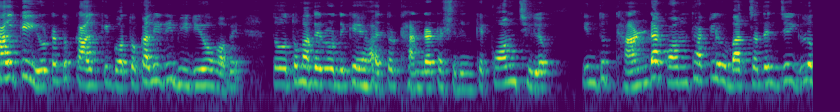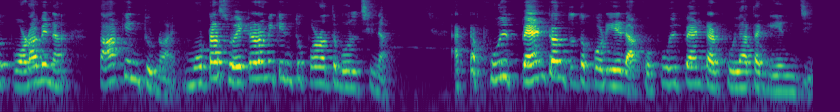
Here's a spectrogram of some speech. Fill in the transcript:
কালকেই, ওটা তো কালকে, গতকালেরই ভিডিও হবে। তো তোমাদের ওদিকে হয়তো ঠান্ডাটা সেদিনকে কম ছিল। কিন্তু ঠান্ডা কম থাকলেও বাচ্চাদের যে এগুলো পরাবে না, তা কিন্তু নয়। মোটা সোয়েটার আমি কিন্তু পরাতে বলছি না। একটা ফুল প্যান্ট অন্তত পরিয়ে রাখো, ফুল প্যান্ট আর ফুল হাতা গেঞ্জি।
